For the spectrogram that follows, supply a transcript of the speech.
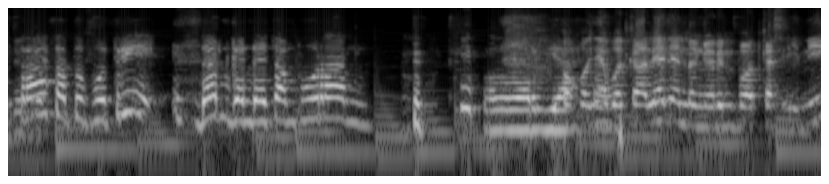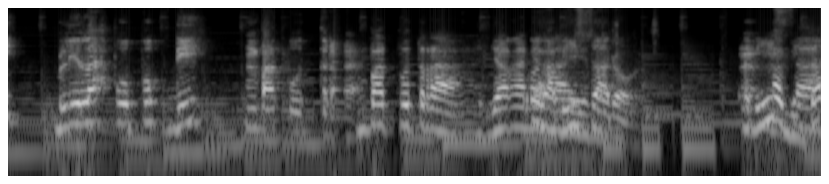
putra, bro. satu putri, dan ganda campuran. Luar biasa. Pokoknya buat kalian yang dengerin podcast ini, belilah pupuk di empat putra. empat putra, jangan Oh, nggak bisa dong. Nggak Nggak bisa, bisa?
